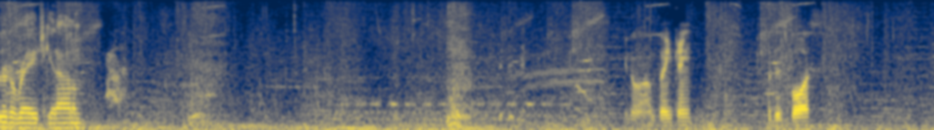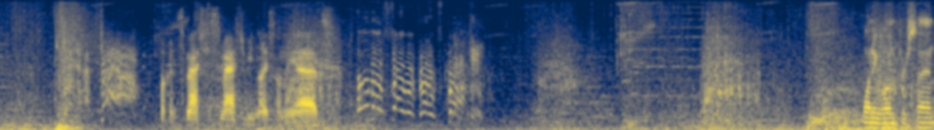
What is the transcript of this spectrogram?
Brutal Rage, get on him. You know what I'm thinking? For this boss. Fucking smash the smash to be nice on the ads. Almost over for old Sparky. Twenty-one percent.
